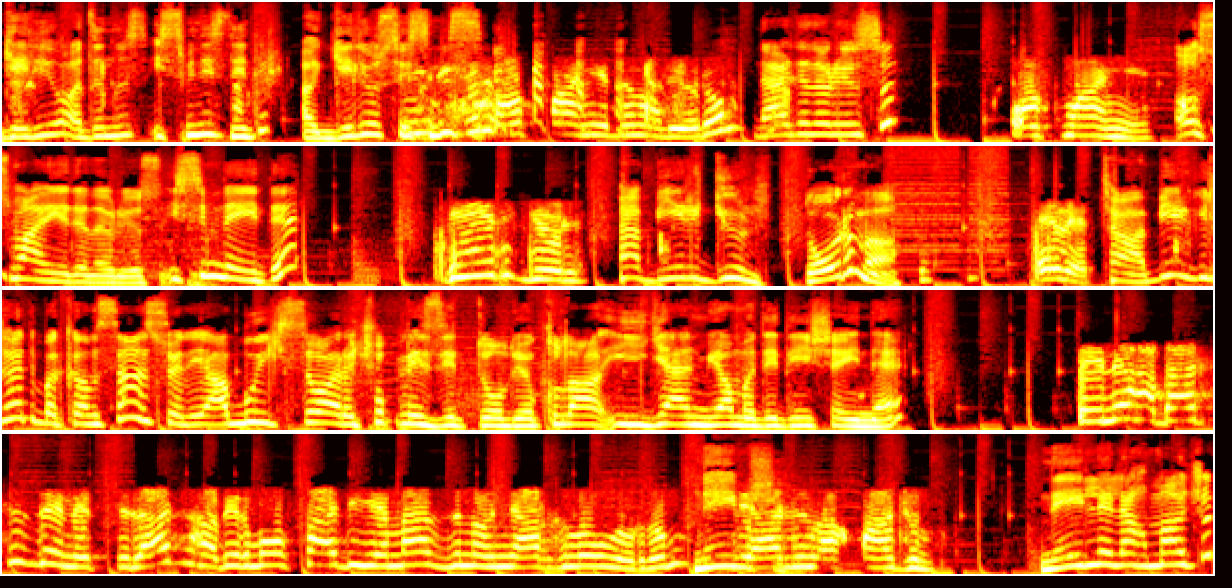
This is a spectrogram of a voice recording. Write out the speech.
Geliyor adınız, isminiz nedir? Aa, geliyor sesiniz. Osmaniye'den arıyorum. Nereden arıyorsun? Osmaniye. Osmaniye'den arıyorsun. İsim neydi? Birgül. Ha Birgül. Doğru mu? Evet. Tamam Birgül hadi bakalım sen söyle ya bu ikisi var ya çok lezzetli oluyor. Kulağa iyi gelmiyor ama dediğin şey ne? Beni habersiz denettiler. Haberim olsaydı yemezdim ön yargılı olurdum. Neymiş? Ciğerli lahmacun. Neyle lahmacun?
